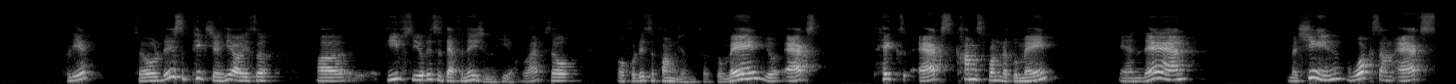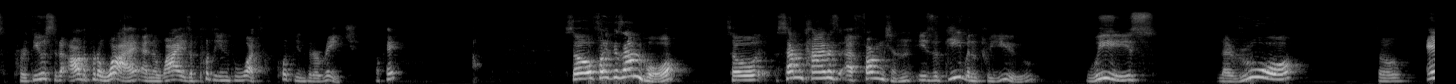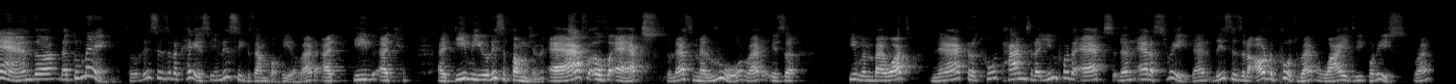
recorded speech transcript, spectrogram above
Clear? So this picture here is a, uh, gives you this definition here, right? So for this function, so domain, your x takes x comes from the domain, and then machine works on X, produces the output Y, and Y is put into what? Put into the range, okay? So for example, so sometimes a function is given to you with the rule so and uh, the domain. So this is the case in this example here, right? I give I, I give you this function f of x. So that's my rule, right? Is uh, given by what? Negative two times the input x, then add three. Then this is the output, right? Y is equal to this, right?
